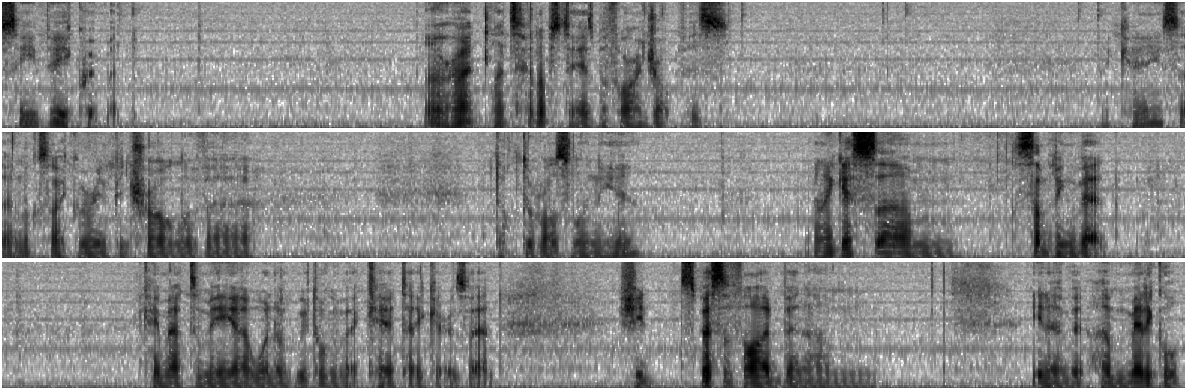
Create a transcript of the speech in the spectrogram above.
Receive the equipment. Alright, let's head upstairs before I drop this. Okay, so it looks like we're in control of uh, Dr. Rosalene here. And I guess um, something that came out to me uh, when we were talking about caretaker is that she specified that um, you know that her medical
